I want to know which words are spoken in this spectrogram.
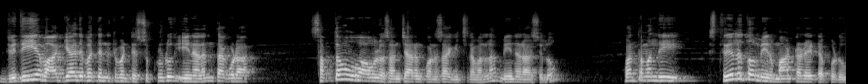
ద్వితీయ భాగ్యాధిపతి అయినటువంటి శుక్రుడు ఈ నెలంతా కూడా సప్తమ భావంలో సంచారం కొనసాగించడం వల్ల మీనరాశిలో కొంతమంది స్త్రీలతో మీరు మాట్లాడేటప్పుడు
